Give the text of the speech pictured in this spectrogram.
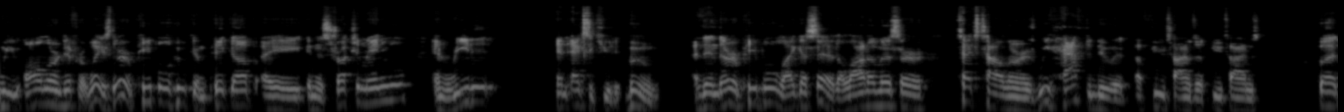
we all learn different ways. There are people who can pick up a an instruction manual and read it and execute it boom. And then there are people like i said a lot of us are textile learners. We have to do it a few times a few times. But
